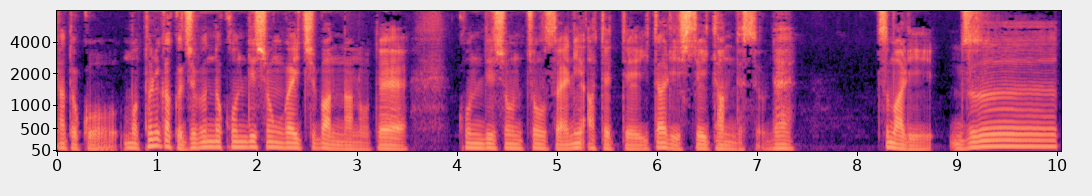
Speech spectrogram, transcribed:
あとこう、もうとにかく自分のコンディションが一番なので、コンディション調整に当てていたりしていたんですよね。つまり、ずーっ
